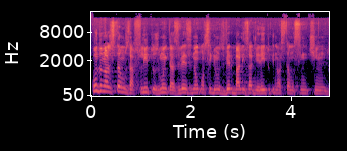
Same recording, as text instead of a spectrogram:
Quando nós estamos aflitos, muitas vezes não conseguimos verbalizar direito o que nós estamos sentindo.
